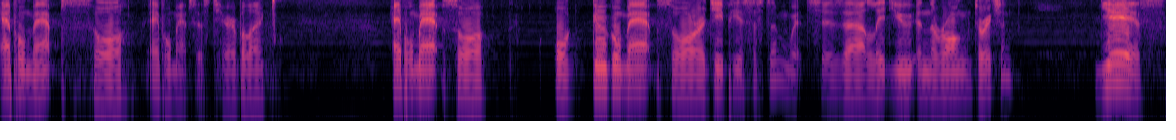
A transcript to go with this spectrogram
Apple Maps or Apple Maps? That's terrible, eh? Apple Maps or or Google Maps or a GPS system which has uh, led you in the wrong direction? Yes.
